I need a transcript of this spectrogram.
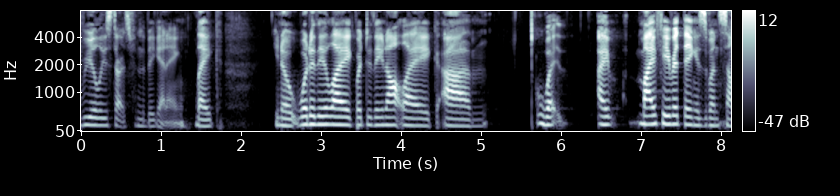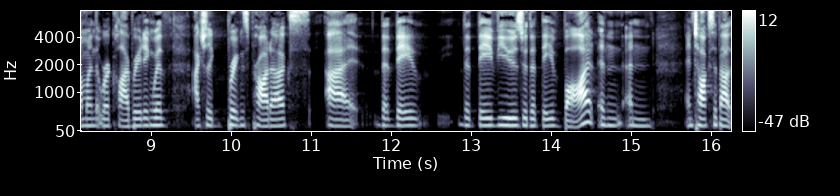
really starts from the beginning. Like, you know, what do they like? What do they not like? Um, what I my favorite thing is when someone that we're collaborating with actually brings products uh, that they that they've used or that they've bought and and and talks about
